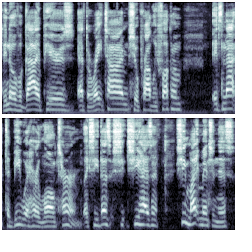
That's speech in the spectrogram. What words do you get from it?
They know if a guy appears at the right time, she'll probably fuck him. It's not to be with her long term. Like she does she she hasn't she might mention this,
